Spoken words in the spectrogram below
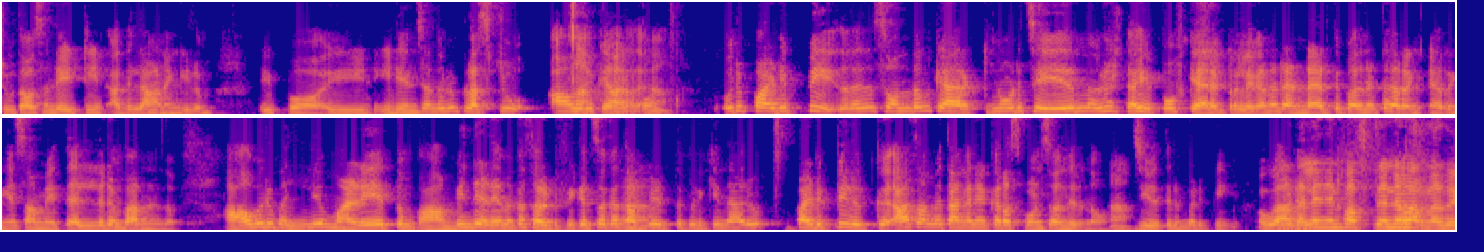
ടൂ തൗസൻഡ് എയ്റ്റീൻ അതിലാണെങ്കിലും ഇപ്പോ ഈ ഇടിയൻ ചന്ദ്രനും പ്ലസ് ടു ആ ഒരു ക്യാരക്ടർ അപ്പം ഒരു പഠിപ്പി അതായത് സ്വന്തം ക്യാരക്ടറിനോട് ചേരുന്ന ഒരു ടൈപ്പ് ഓഫ് ക്യാരക്ടർ അല്ലേ? കാരണം രണ്ടായിരത്തി പതിനെട്ട് ഇറങ്ങിയ സമയത്ത് എല്ലാവരും പറഞ്ഞിരുന്നു ആ ഒരു വലിയ മഴയത്തും പാമ്പിന്റെ ഇടയിൽ നിന്നൊക്കെ സർട്ടിഫിക്കറ്റ്സ് ഒക്കെ തപ്പിയെടുത്ത് പിടിക്കുന്ന ആ ഒരു പഠിപ്പി ലുക്ക് ആ സമയത്ത് അങ്ങനെയൊക്കെ റെസ്പോൺസ് വന്നിരുന്നോ? ജീവിതത്തിലും പഠിപ്പി. ഓ അതല്ല ഞാൻ ഫസ്റ്റ് തന്നെ പറഞ്ഞത്.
